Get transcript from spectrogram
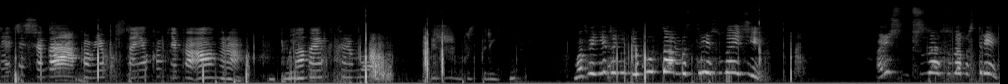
идите сюда, ко мне постоянка агро. Надо их в тюрьму. Бежи быстрее. Матвей, нет, они бегут там, быстрее сюда иди! Они сюда, сюда, быстрее!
